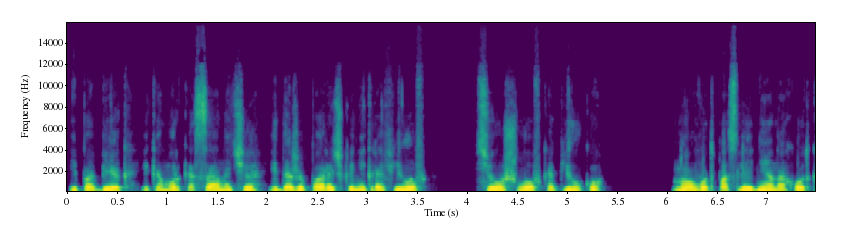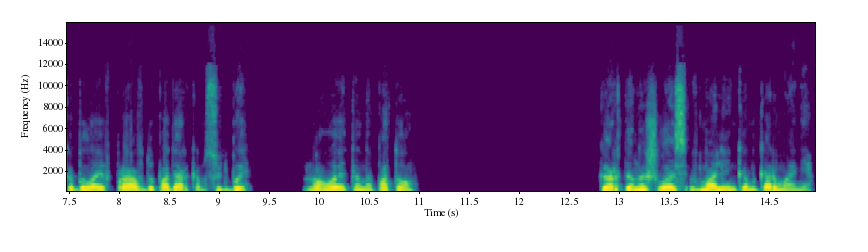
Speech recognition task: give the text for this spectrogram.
И побег, и коморка Саныча, и даже парочка некрофилов – все шло в копилку. Но вот последняя находка была и вправду подарком судьбы. Но это на потом. Карта нашлась в маленьком кармане.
